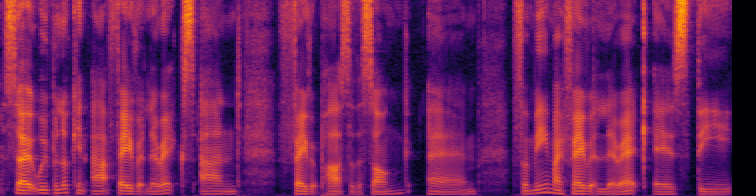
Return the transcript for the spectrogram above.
So we've been looking at favorite lyrics and favorite parts of the song. Um, for me, my favorite lyric is the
